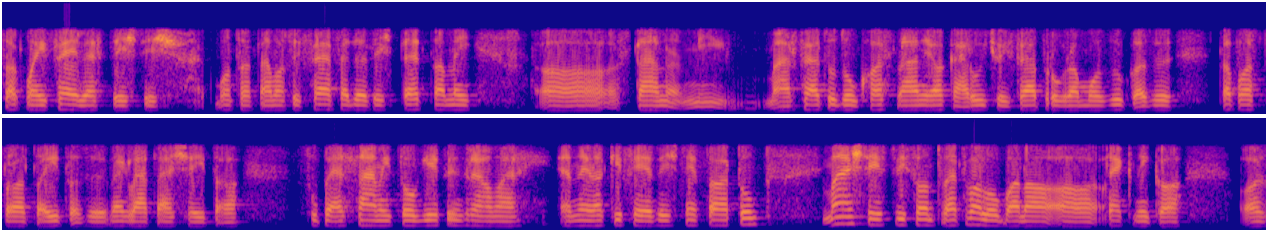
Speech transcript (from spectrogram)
szakmai fejlesztést és hát mondhatnám azt, hogy felfedezést tett, ami a, aztán mi már fel tudunk használni, akár úgy, hogy felprogramozzuk az ő tapasztalatait, az ő meglátásait a szuper számítógépünkre, ha már ennél a kifejezésnél tartunk. Másrészt viszont mert valóban a, a technika az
